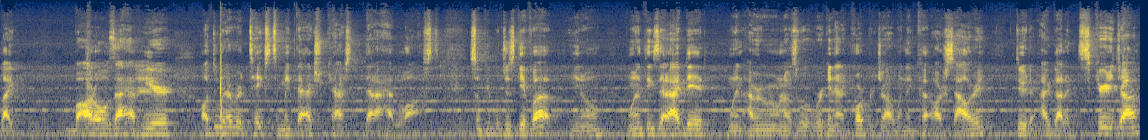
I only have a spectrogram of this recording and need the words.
Like bottles I have here. I'll do whatever it takes to make that extra cash that I had lost. Some people just give up, you know. One of the things that I did when I remember when I was working at a corporate job when they cut our salary, dude, I got a security job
